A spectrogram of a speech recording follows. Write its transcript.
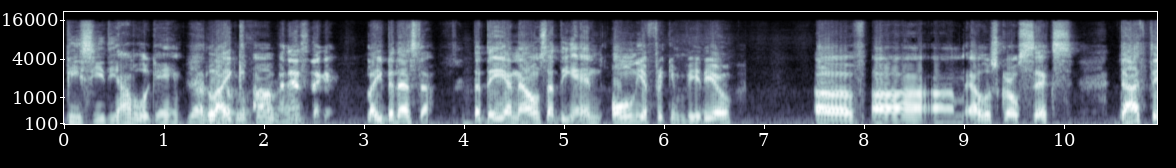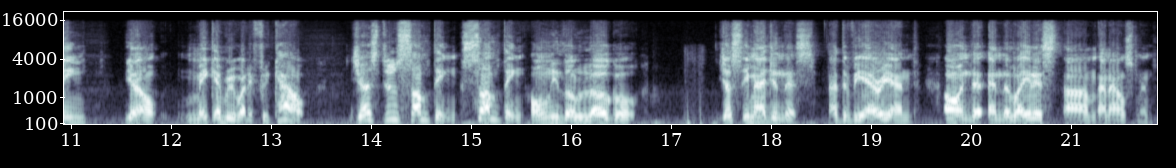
PC Diablo game, Yeah, the like Diablo 4, uh. Bethesda game, like Bethesda, that they announced at the end only a freaking video of uh, um, Elder Scrolls Six. That thing, you know, make everybody freak out. Just do something, something. Only the logo. Just imagine this at the very end. Oh, and the and the latest um, announcement,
